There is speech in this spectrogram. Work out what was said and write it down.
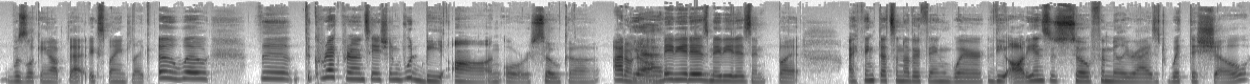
was looking up that explained like, oh well, the the correct pronunciation would be Ong or Soka. I don't Yeah. know. Maybe it is, maybe it isn't. But I think that's another thing where the audience is so familiarized with the show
